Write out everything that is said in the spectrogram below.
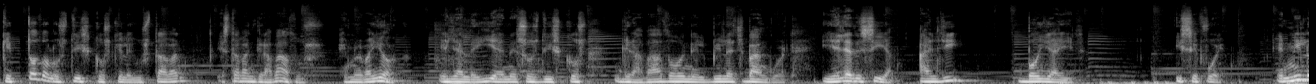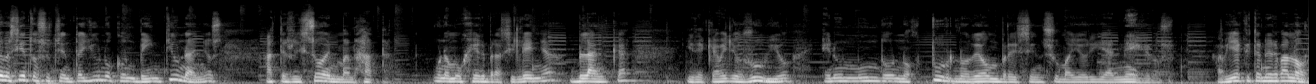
que todos los discos que le gustaban estaban grabados en Nueva York. Ella leía en esos discos grabado en el Village Vanguard y ella decía, allí voy a ir. Y se fue. En 1981, con 21 años, aterrizó en Manhattan, una mujer brasileña, blanca y de cabello rubio, en un mundo nocturno de hombres en su mayoría negros. Había que tener valor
